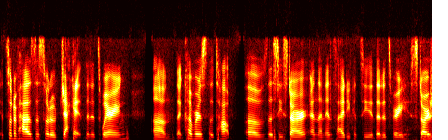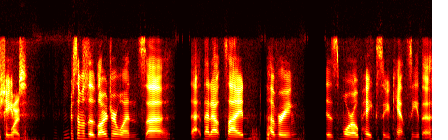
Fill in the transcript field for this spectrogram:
It sort of has this sort of jacket that it's wearing um, that covers the top of the sea star, and then inside you can see that it's very Okay, come wide. star-shaped. For some of the larger ones, uh, that, that outside covering is more opaque, so you can't see the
